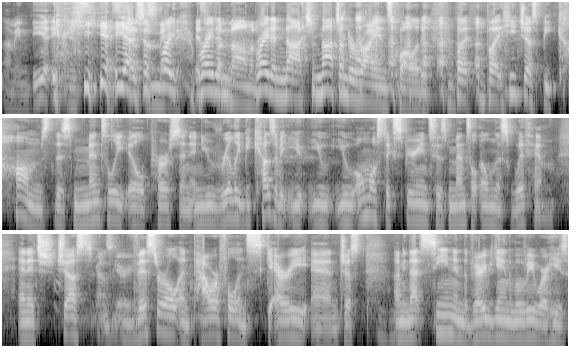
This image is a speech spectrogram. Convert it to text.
I mean, yeah, it's- yeah, it's yeah. It's just right. It's right, phenomenal. a, right a notch, notch under Ryan's quality. But but he just becomes this mentally ill person, and you really, because of it, you you you almost experience his mental illness with him, and it's just visceral and powerful and scary, and just, I mean, that scene in the very beginning of the movie where he's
